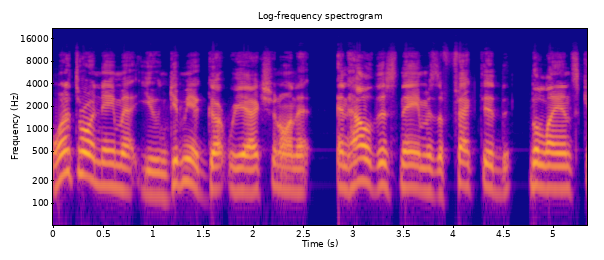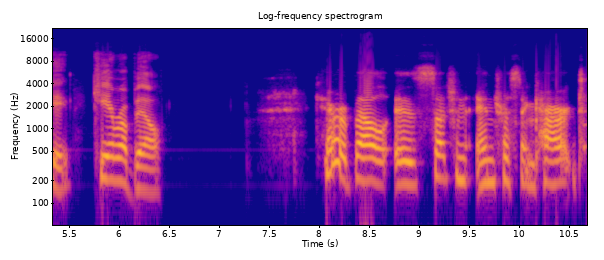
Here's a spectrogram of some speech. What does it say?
I want to throw a name at you and give me a gut reaction on it and how this name has affected the landscape. Keira Bell. Keira Bell is such an interesting character.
